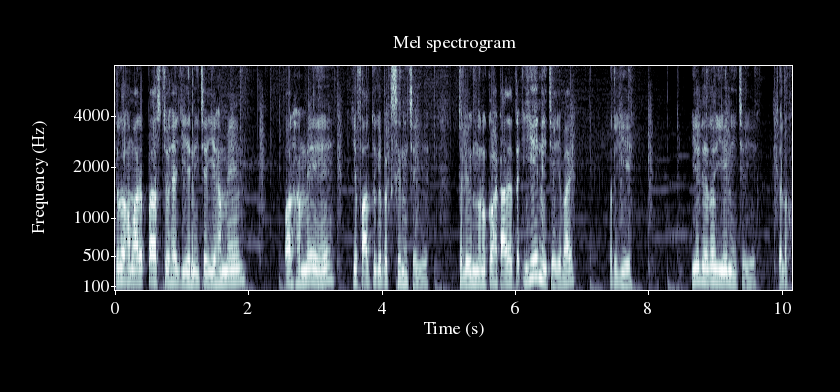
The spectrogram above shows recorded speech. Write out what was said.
तो हमारे पास जो है ये नहीं चाहिए हमें, और हमें ये फालतू के बक्से नहीं चाहिए। चलो, इन दोनों को हटा देते ये नहीं चाहिए भाई, और ये। ये दे दो, ये नहीं चाहिए। चलो।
